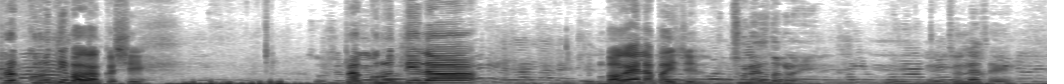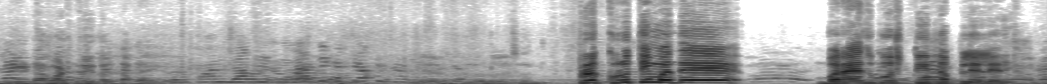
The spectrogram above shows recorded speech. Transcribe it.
प्रकृती बघा कशी आहे. प्रकृतीला बघायला पाहिजे. आहे. प्रकृतीमध्ये बऱ्याच गोष्टी लपलेल्या आहेत.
